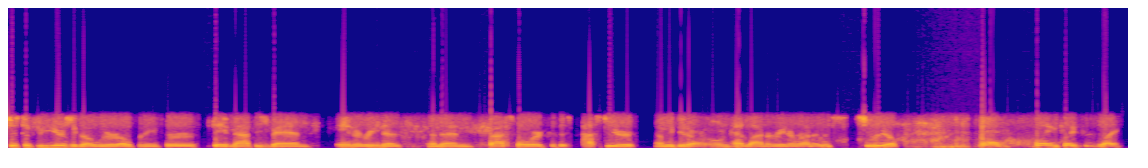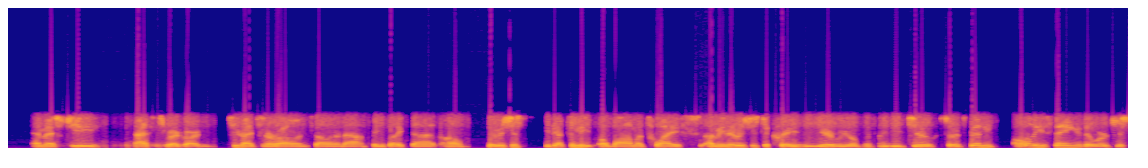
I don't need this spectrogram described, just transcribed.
Just a few years ago, we were opening for Dave Matthews Band in arenas, and then fast forward to this past year, and we did our own headline arena run. It was surreal. Um, playing places like MSG, Madison Square Garden, two nights in a row and selling it out and things like that. Um, it was just we got to meet Obama twice. I mean, it was just a crazy year. We opened for U2, so it's been all these things that were just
